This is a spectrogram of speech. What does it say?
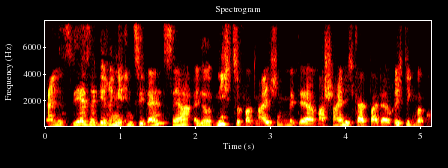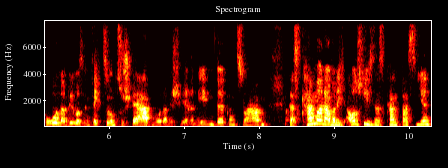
eine sehr, sehr geringe Inzidenz, ja, also nicht zu vergleichen mit der Wahrscheinlichkeit bei der richtigen Coronavirus-Infektion zu sterben oder eine schwere Nebenwirkung zu haben. Das kann man aber nicht ausschließen, das kann passieren.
